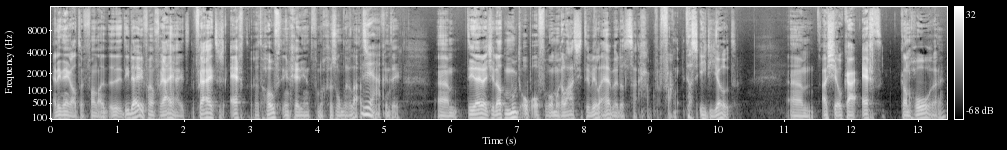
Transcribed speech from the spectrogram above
En ik denk altijd van het idee van vrijheid. De vrijheid is echt het hoofdingrediënt van een gezonde relatie, ja. vind ik. Um, het idee dat je dat moet opofferen om een relatie te willen hebben, dat is, dat is idioot. Um, als je elkaar echt kan horen,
